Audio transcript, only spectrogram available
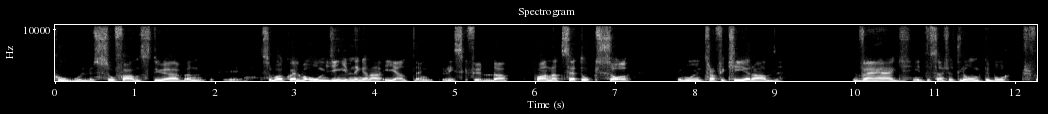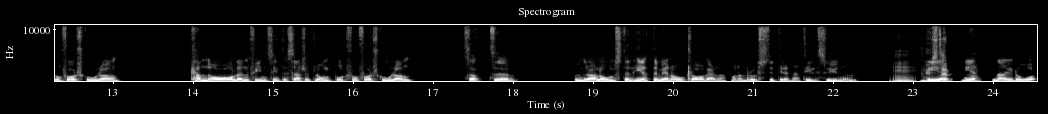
pool så fanns det ju även, eh, så var själva omgivningarna egentligen riskfyllda på annat sätt också. Det går en trafikerad väg, inte särskilt långt bort från förskolan. Kanalen finns inte särskilt långt bort från förskolan. Så att eh, under alla omständigheter menar åklagaren att man har brustit i den här tillsynen. Mm, det menar ju då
